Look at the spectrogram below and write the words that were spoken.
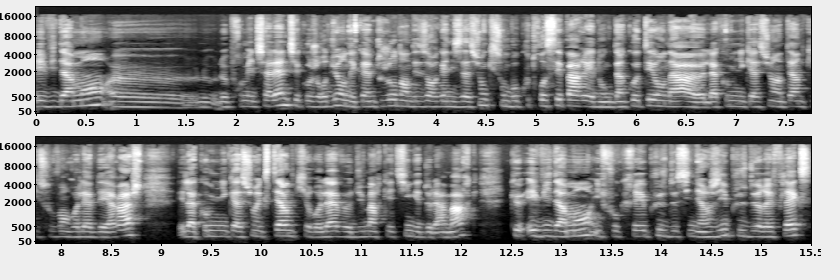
évidemment euh, le, premier challenge, c'est qu'aujourd'hui on est quand même toujours dans des organisations qui sont beaucoup trop séparées. Donc d'un côté on a euh, la communication interne qui souvent relève des RH et la communication externe qui relève du marketing et de la marque. Que évidemment il faut créer plus de synergie, plus de réflexes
